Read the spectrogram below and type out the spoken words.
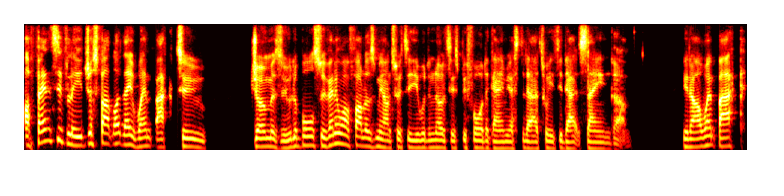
Offensively, just felt like they went back to Joe Mazzulla ball. So if anyone follows me on Twitter, you would have noticed before the game yesterday, I tweeted out saying, um, you know, I went back,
